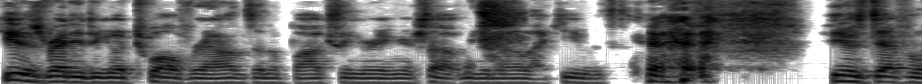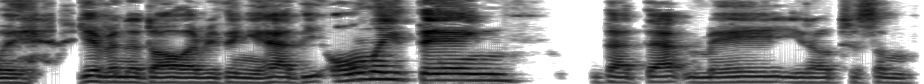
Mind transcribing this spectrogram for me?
he was ready to go twelve rounds in a boxing ring or something, you know, like he was he was definitely giving Nadal everything he had. The only thing that that may you know to some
